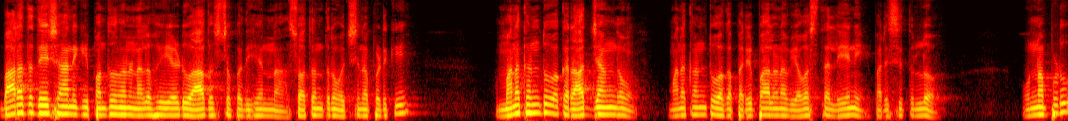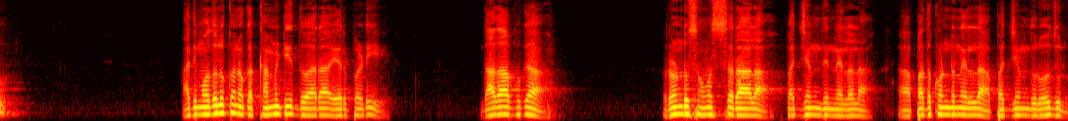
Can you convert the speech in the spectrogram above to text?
భారతదేశానికి పంతొమ్మిది వందల నలభై ఏడు ఆగస్టు పదిహేనున స్వతంత్రం వచ్చినప్పటికీ మనకంటూ ఒక రాజ్యాంగం మనకంటూ ఒక పరిపాలన వ్యవస్థ లేని పరిస్థితుల్లో ఉన్నప్పుడు అది మొదలుకొని ఒక కమిటీ ద్వారా ఏర్పడి దాదాపుగా రెండు సంవత్సరాల పద్దెనిమిది నెలల పదకొండు నెలల పద్దెనిమిది రోజులు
